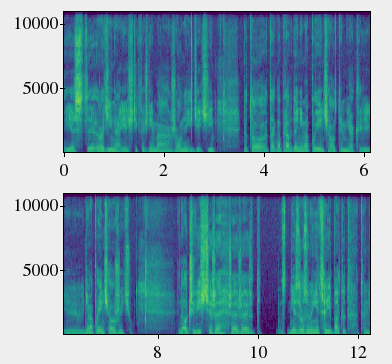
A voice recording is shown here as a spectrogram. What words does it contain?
jest rodzina. Jeśli ktoś nie ma żony i dzieci, no to tak naprawdę nie ma pojęcia o tym, jak y, nie ma pojęcia o życiu. No oczywiście, że, że, że niezrozumienie celibatu to, to, nie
